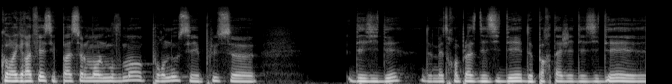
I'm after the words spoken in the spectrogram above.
Chorégraphier, c'est pas seulement le mouvement. Pour nous, c'est plus euh, des idées, de mettre en place des idées, de partager des idées.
